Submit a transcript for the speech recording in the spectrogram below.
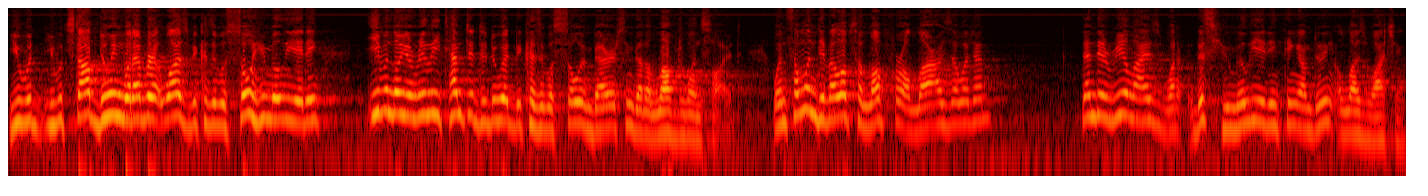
You would, you would stop doing whatever it was because it was so humiliating, even though you're really tempted to do it because it was so embarrassing that a loved one saw it. When someone develops a love for Allah Azza then they realize what this humiliating thing I'm doing, Allah is watching.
